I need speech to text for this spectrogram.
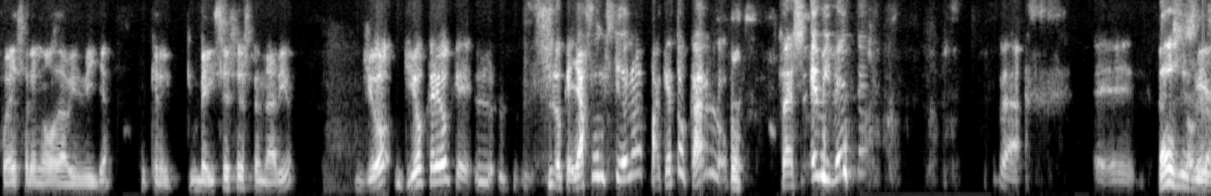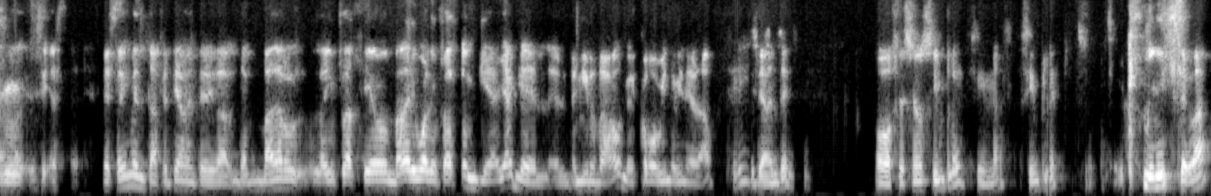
puede ser el nuevo David Villa? ¿Veis ese escenario? Yo, yo creo que lo que ya funciona, ¿para qué tocarlo? O sea, es evidente. O sea, eh, sí, sí, sí, Está inventado, efectivamente. Va, a dar la inflación, va a dar igual la inflación que haya que el, venir dado, que es como viene, viene dado. efectivamente. O sesión simple, sin más, simple. Viene y se va,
